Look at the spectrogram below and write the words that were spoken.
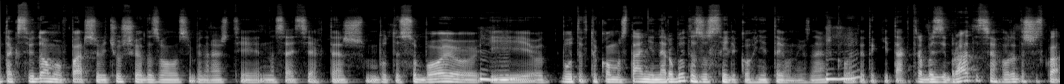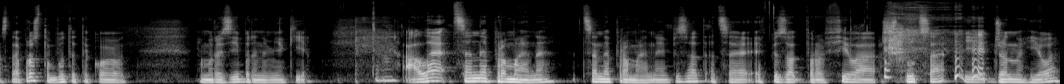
так свідомо вперше відчув, що я дозволив собі нарешті на сесіях теж бути собою mm-hmm. і от бути в такому стані, не робити зусиль когнітивних. Знаєш, mm-hmm. коли ти такий, так, треба зібратися, говорити щось класне, а просто бути такою от розібраним, як є. Так. Але це не про мене. Це не про мене епізод, а це епізод про Філа Штуца і Джона Гіла.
